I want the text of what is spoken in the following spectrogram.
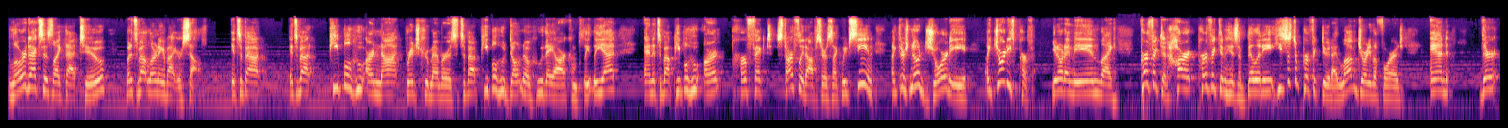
Lower Decks is like that too, but it's about learning about yourself. It's about it's about people who are not bridge crew members. It's about people who don't know who they are completely yet. And it's about people who aren't perfect Starfleet officers like we've seen. Like there's no Geordi. Like Geordi's perfect. You know what I mean? Like perfect at heart, perfect in his ability. He's just a perfect dude. I love Geordi LaForge. And they're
